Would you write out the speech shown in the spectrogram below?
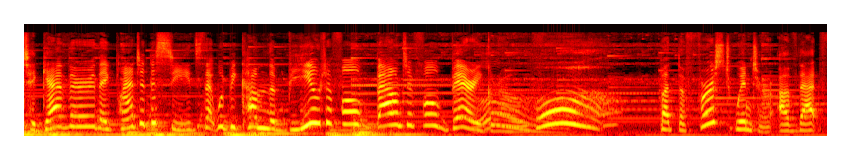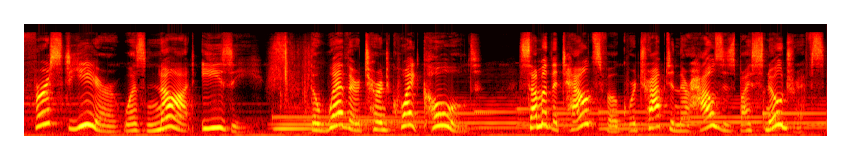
Together, they planted the seeds that would become the beautiful, bountiful Berry Grove. But the first winter of that first year was not easy. The weather turned quite cold. Some of the townsfolk were trapped in their houses by snowdrifts,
